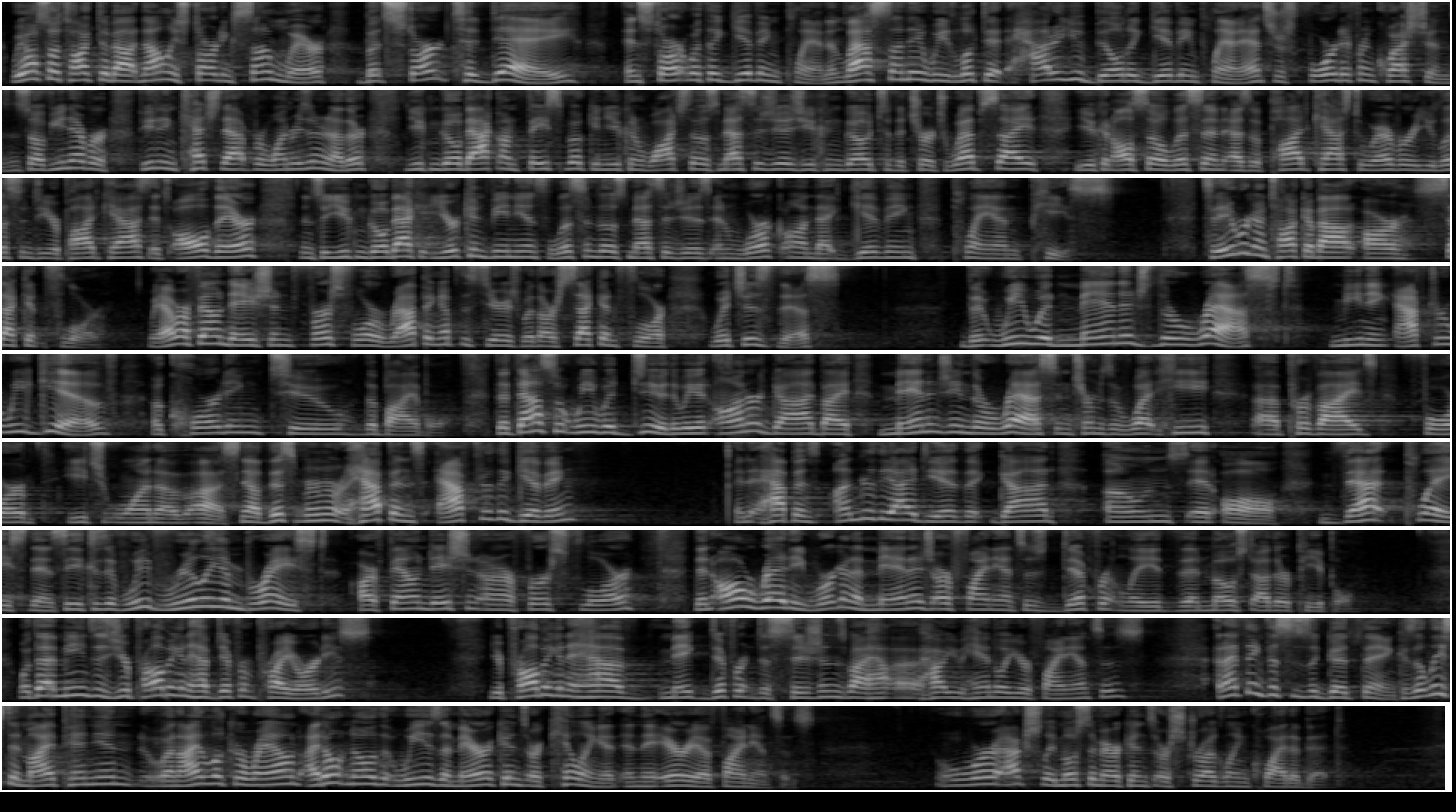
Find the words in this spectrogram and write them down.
We also talked about not only starting somewhere, but start today and start with a giving plan. And last Sunday we looked at how do you build a giving plan? It answers four different questions. And so if you never if you didn't catch that for one reason or another, you can go back on Facebook and you can watch those messages. You can go to the church website. You can also listen as a podcast to wherever you listen to your podcast. It's all there. And so you can go back at your convenience, listen to those messages and work on that giving plan piece. Today we're going to talk about our second floor. We have our foundation, first floor, wrapping up the series with our second floor, which is this that we would manage the rest meaning after we give according to the bible. That that's what we would do that we would honor god by managing the rest in terms of what he uh, provides for each one of us. Now this remember happens after the giving and it happens under the idea that god owns it all. That place, then, see, because if we've really embraced our foundation on our first floor, then already we're going to manage our finances differently than most other people. What that means is you're probably going to have different priorities. You're probably going to have make different decisions by how, how you handle your finances. And I think this is a good thing because, at least in my opinion, when I look around, I don't know that we as Americans are killing it in the area of finances we're actually, most Americans are struggling quite a bit.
